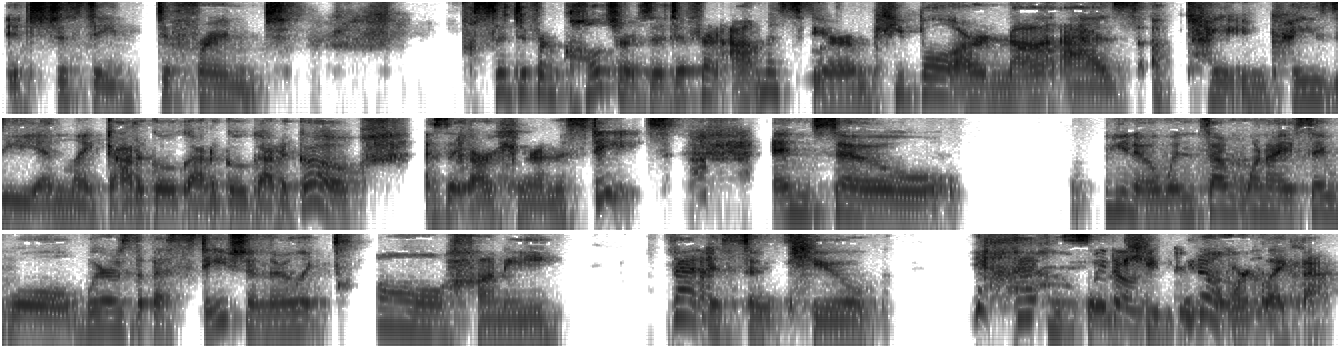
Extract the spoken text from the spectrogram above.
it's just a different, it's a different culture, it's a different atmosphere, and people are not as uptight and crazy and like gotta go, gotta go, gotta go as they are here in the States. And so, you know, when some when I say, Well, where's the best station? They're like, Oh, honey, that is so cute. That is so we cute. We don't work like that.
